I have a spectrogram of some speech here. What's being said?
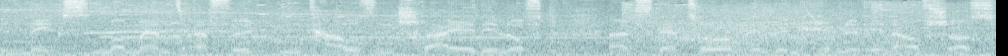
Im nächsten Moment erfüllten tausend Schreie die Luft, als der Turm in den Himmel hinaufschoss.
